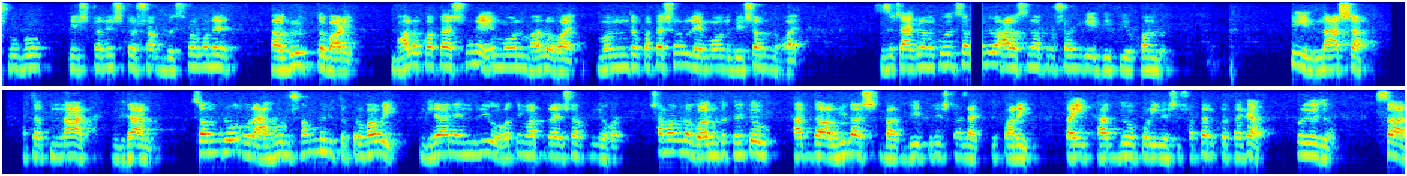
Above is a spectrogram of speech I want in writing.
শুভ ইষ্টনিষ্ঠ শব্দ শ্রবণের গুরুত্ব বাড়ে। ভালো কথা শুনে মন ভালো হয়, মন্দ কথা শুনলে মন বিষণ্ণ হয়। আলোচনা প্রসঙ্গে দ্বিতীয় খণ্ড। তিন নাসা, অর্থাৎ নাক, ঘ্রাণ। চন্দ্র ও রাহুর সম্মিলিত প্রভাবে ঘ্রাণ ইন্দ্রিয় অতিমাত্রায় সক্রিয় হয়। সামান্য গন্ধ থেকেও খাদ্য অভিলাষ বা বিতৃষ্ণা জাগতে পারে। তাই খাদ্য পরিবেশে সতর্ক থাকা প্রয়োজন। চার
